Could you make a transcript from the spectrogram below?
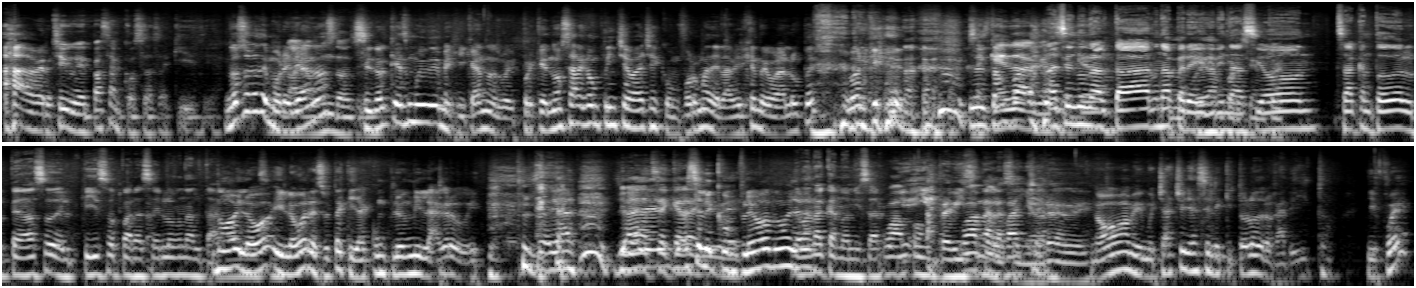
A ver, Sí, güey, pasan cosas aquí. no solo de morelianos, sino que es muy de mexicanos, güey. Porque no salga un pinche bache con forma de la Virgen de Guadalupe. Porque Se están queda, güey. hacen se un queda. altar, una peregrinación, sacan todo el pedazo del piso para hacerlo un altar. No, y luego, y luego resulta que ya cumplió un milagro, güey. o sea, ya, ya, Ya ya- se ya se ahí, le güey. cumplió, ¿no? Lo Ya. van a canonizar. Guapo. Y, y a la bache. señora, güey. No, a mi muchacho ya se le quitó lo drogadito. Y fue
